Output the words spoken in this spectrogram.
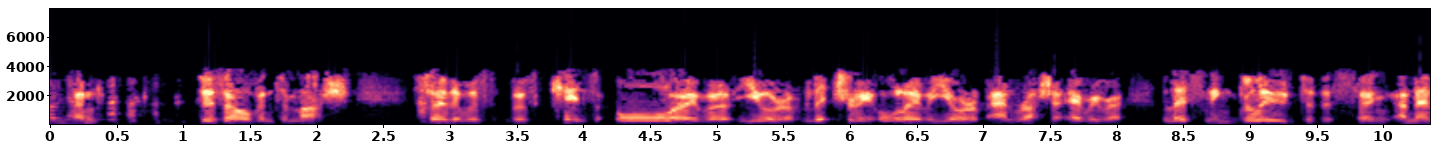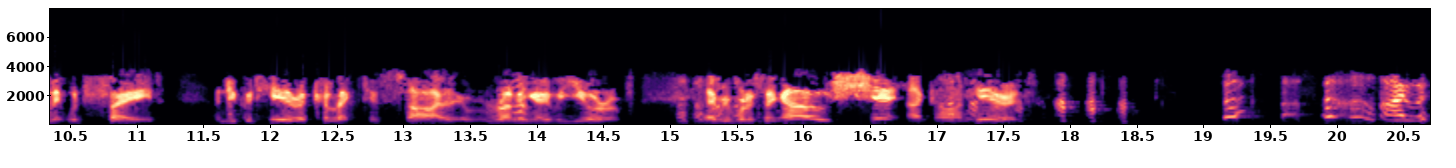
oh no. and dissolve into mush. So there was there's kids all over Europe, literally all over Europe and Russia, everywhere, listening, glued to this thing, and then it would fade, and you could hear a collective sigh running over Europe. Everybody saying, "Oh shit, I can't hear it." I was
